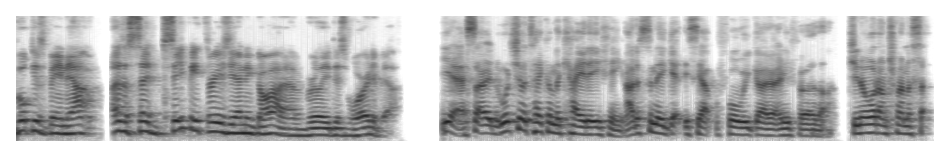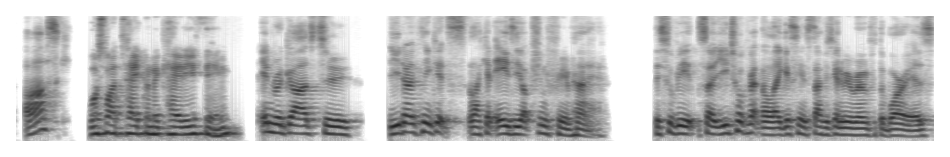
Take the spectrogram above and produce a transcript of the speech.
Booker's been out. As I said, CP3 is the only guy I'm really just worried about. Yeah. So, what's your take on the KD thing? I just need to get this out before we go any further. Do you know what I'm trying to ask What's my take on the KD thing? in regards to you don't think it's like an easy option for him? Hey, this will be so. You talk about the legacy and stuff. He's going to be remembered for the Warriors.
